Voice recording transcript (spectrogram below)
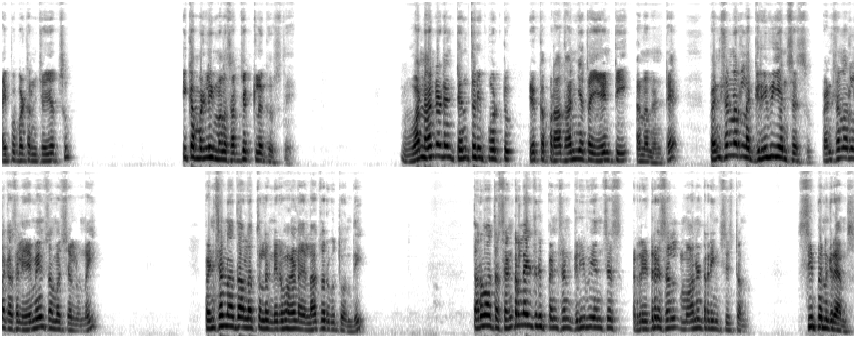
హైప్ బటన్ చేయొచ్చు. ఇక మళ్ళీ మన సబ్జెక్టులోకి వస్తే. One hundred and tenth report యొక్క ప్రాధాన్యత ఏంటి అనంటే పెన్షనర్ల గ్రీవియన్సెస్ పెన్షనర్లకు అసలు ఏమేమి సమస్యలు ఉన్నాయి పెన్షన్ అదాలతుల నిర్వహణ ఎలా జరుగుతుంది తర్వాత centralized pension grievances redressal monitoring system CPENGRAMS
